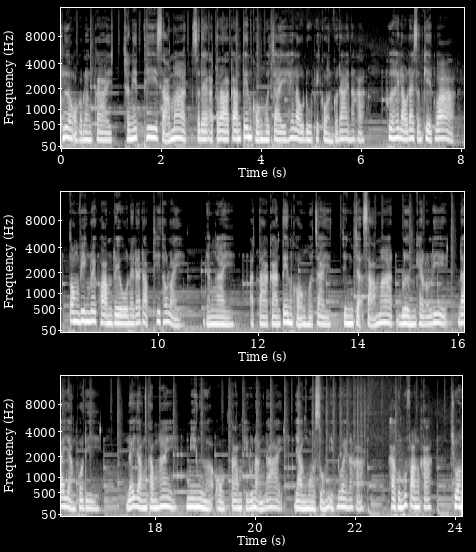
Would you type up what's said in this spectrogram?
เครื่องออกกำลังกาย ชนิดที่สามารถแสดงอัตราการเต้นของหัวใจให้เราดูไปก่อนก็ได้นะคะ เพื่อให้เราได้สังเกตว่า ต้องวิ่งด้วยความเร็วในระดับที่เท่าไหร่ ยังไงอัตราการเต้นของหัวใจจึงจะสามารถเบิร์นแคลอรี่ได้อย่างพอดี และยังทำให้มีเหงื่อออกตามผิวหนังได้ อย่างเหมาะสมอีกด้วยนะคะ ค่ะคุณผู้ฟังคะช่วง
